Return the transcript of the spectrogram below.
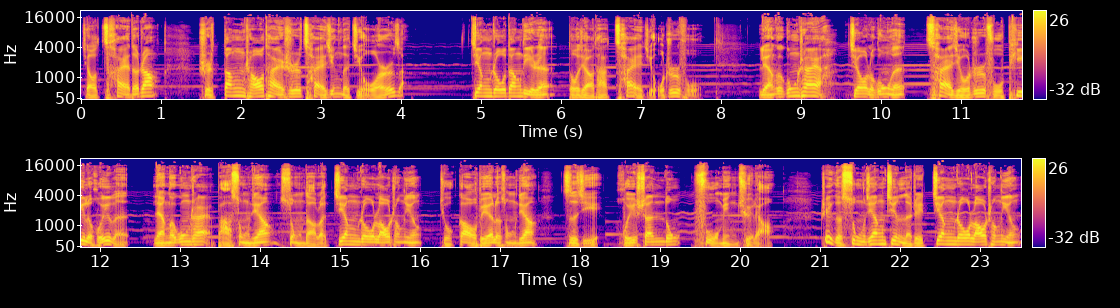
叫蔡德章，是当朝太师蔡京的九儿子。江州当地人都叫他蔡九知府。两个公差啊，交了公文，蔡九知府批了回文，两个公差把宋江送到了江州牢城营，就告别了宋江，自己回山东复命去了。这个宋江进了这江州牢城营，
